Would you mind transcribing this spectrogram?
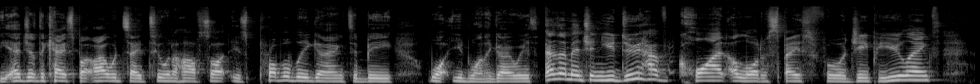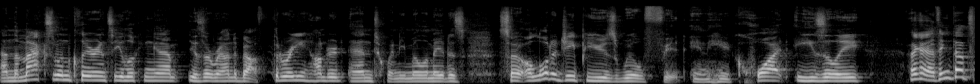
the edge of the case, but I would say two and a half slot is probably going to be what you'd want to go with. As I mentioned, you do have quite a lot of space for GPU length and the maximum clearance you're looking at is around about 320 millimeters. So a lot of GPUs will fit in here quite easily. Okay, I think that's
